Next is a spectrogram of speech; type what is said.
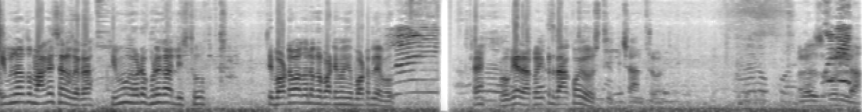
किमू जरा तू मागे सर जरा. किमू एवढे पुढे काढलीस तू? ती बॉटल बाजूला का पाठीमागे बॉटल आहे बघ. काय? बघूया दाखव इकडे दाखव व्यवस्थित शांत नको आहे. रसगुल्ला.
